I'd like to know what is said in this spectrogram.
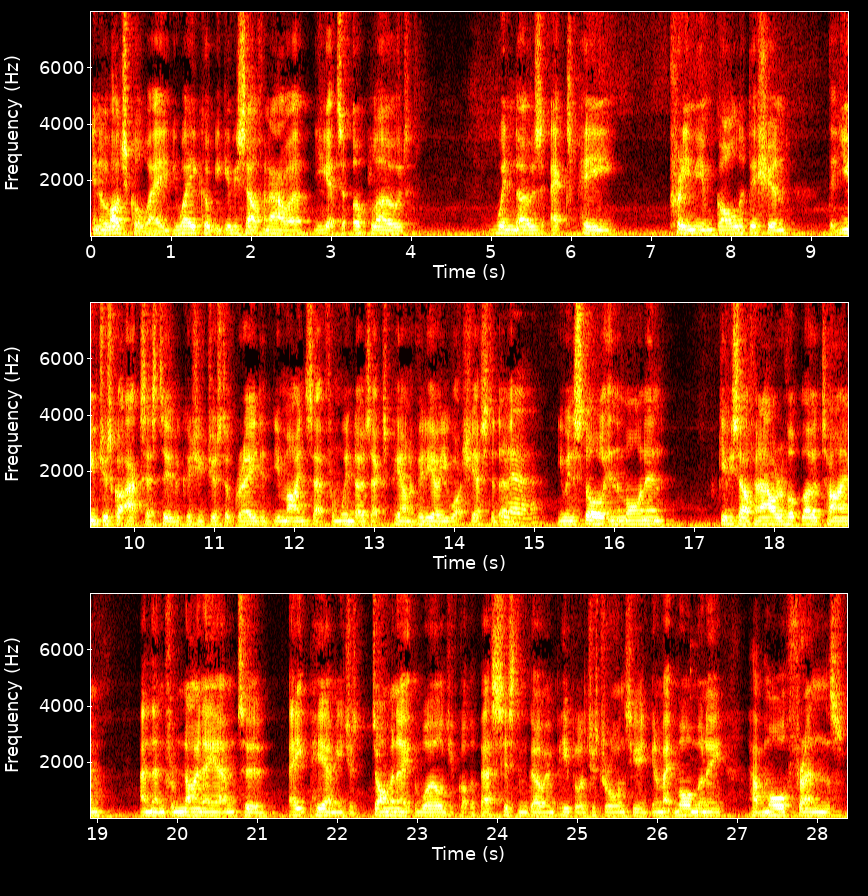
in a logical way. You wake up, you give yourself an hour, you get to upload Windows XP Premium Gold Edition that you've just got access to because you've just upgraded your mindset from Windows XP on a video you watched yesterday. Yeah. You install it in the morning, give yourself an hour of upload time, and then from 9 a.m. to 8 p.m. you just dominate the world. You've got the best system going. People are just drawn to you. You're going to make more money, have more friends,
